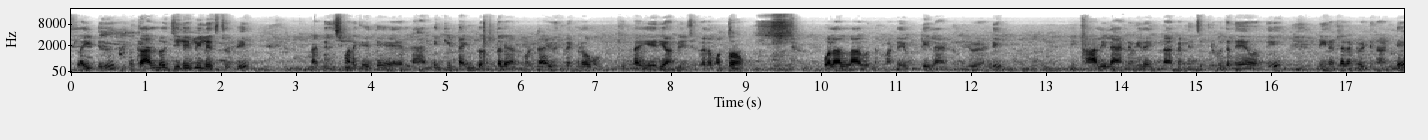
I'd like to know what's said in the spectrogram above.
ఫ్లైట్ గాల్లో జిలేబీ లేస్తుంది. నాకు తెలిసి మనకైతే ల్యాండింగ్కి టైం దొరకలేదు అనుకుంటా. ఇది ఇక్కడ ఎక్కడో కింద ఏరియా ఉంది చూసారు కదా మొత్తం పొలాలు లాగుందనమాట ఎంటీ ల్యాండ్ ఉంది చూడండి. ఈ ఖాళీ ల్యాండ్ మీద అక్కడి నుంచి తిరుగుతూనే ఉంది. నేను ఎట్లా కనిపెట్టినా అంటే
